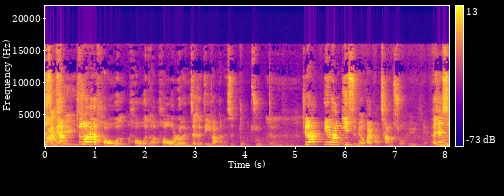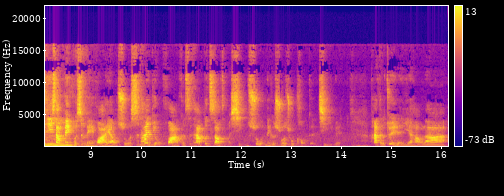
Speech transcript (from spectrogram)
是怎么样就是说他的喉喉头喉轮这个地方可能是堵住的，嗯，就是他因为他们一直没有办法畅所欲言，而且实际上并不是没话要说，是他有话，可是他不知道怎么形塑那个说出口的机缘，怕得罪人也好啦，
